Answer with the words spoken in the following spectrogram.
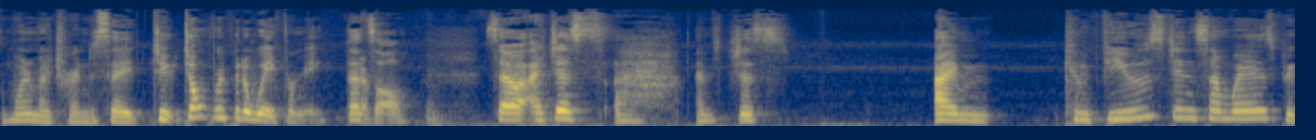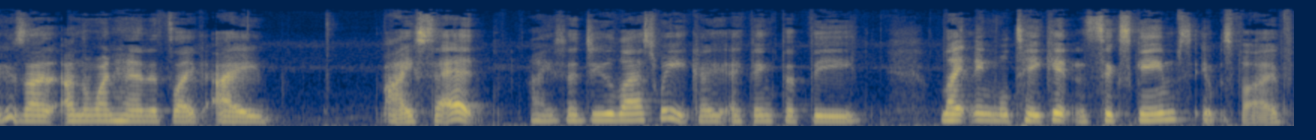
What am I trying to say? Do, don't rip it away from me. That's all. So I just, uh, I'm just, I'm confused in some ways because I, on the one hand, it's like I, I said, I said to you last week, I, I think that the Lightning will take it in six games. It was five.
